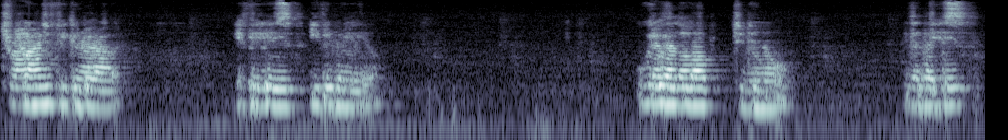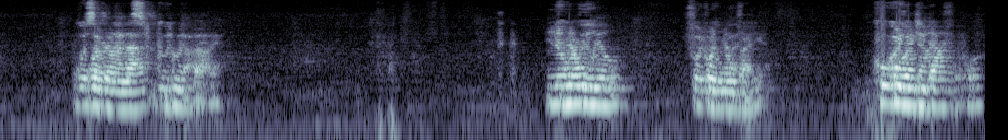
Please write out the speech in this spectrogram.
Trying to figure out if it is even real. Would have loved to know that this was our last goodbye. No will for nobody. Who are you dying for?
